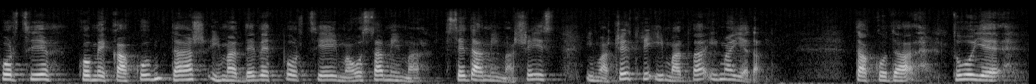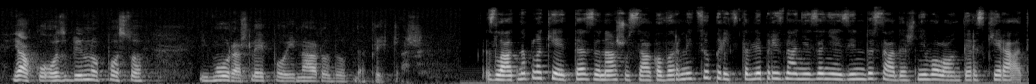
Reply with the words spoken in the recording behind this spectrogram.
porcije, kome kako daš, ima devet porcije, ima osam, ima sedam, ima šest, ima četiri, ima dva, ima jedan. Tako da to je jako ozbiljno posao i moraš lepo i narodom da pričaš. Zlatna plaketa za našu sagovornicu predstavlja priznanje za njezin dosadašnji volonterski rad,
